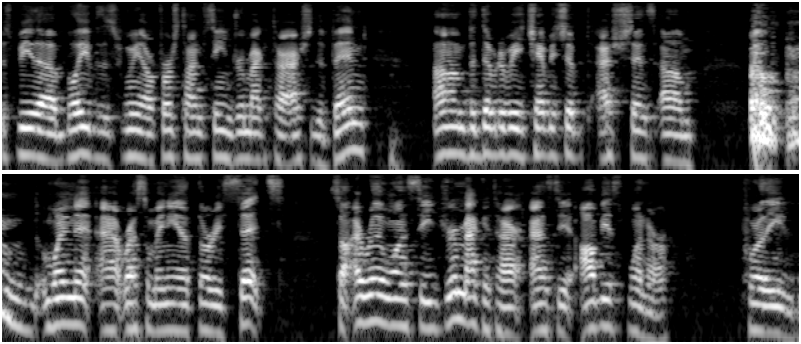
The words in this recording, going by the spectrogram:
This be the I believe this will be our first time seeing Drew McIntyre actually defend um, the WWE Championship actually since um, winning it at WrestleMania 36. So I really want to see Drew McIntyre as the obvious winner for the.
